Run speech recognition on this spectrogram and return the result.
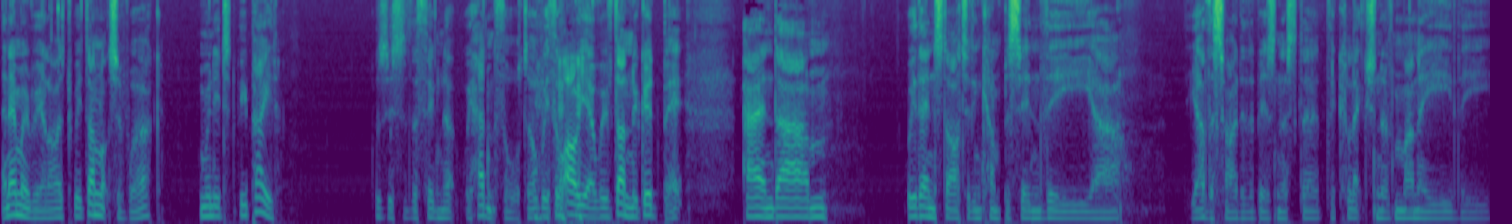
And then we realised we'd done lots of work and we needed to be paid because this is the thing that we hadn't thought of. We thought, oh yeah, we've done the good bit, and um, we then started encompassing the uh, the other side of the business, the the collection of money. The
